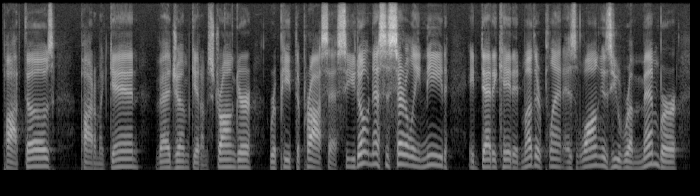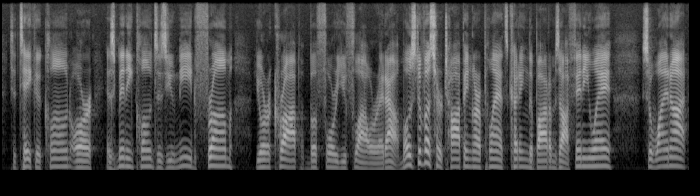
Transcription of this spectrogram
pot those, pot them again, veg them, get them stronger, repeat the process. So you don't necessarily need a dedicated mother plant as long as you remember to take a clone or as many clones as you need from your crop before you flower it out. Most of us are topping our plants, cutting the bottoms off anyway. So why not?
